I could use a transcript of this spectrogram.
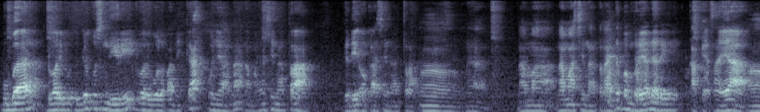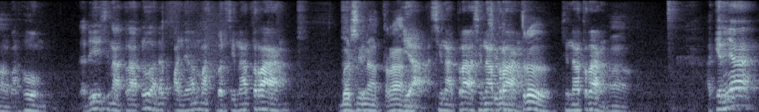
bubar 2007 aku sendiri 2008 nikah punya anak namanya Sinatra Gede Oka Sinatra. Hmm. Nah, nama nama Sinatra itu pemberian dari kakek saya Ah. almarhum. Jadi Sinatra itu ada kepanjangan mas bersinatra. Bersinatra. Ya Sinatra Sinatra Sinatra. Sinatra. Ah. Akhirnya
